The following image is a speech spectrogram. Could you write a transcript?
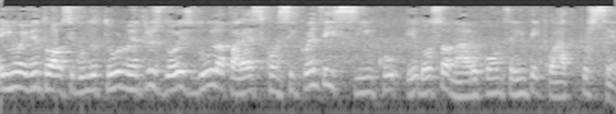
Em um eventual segundo turno entre os dois, Lula aparece com 55% e Bolsonaro com 34%.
